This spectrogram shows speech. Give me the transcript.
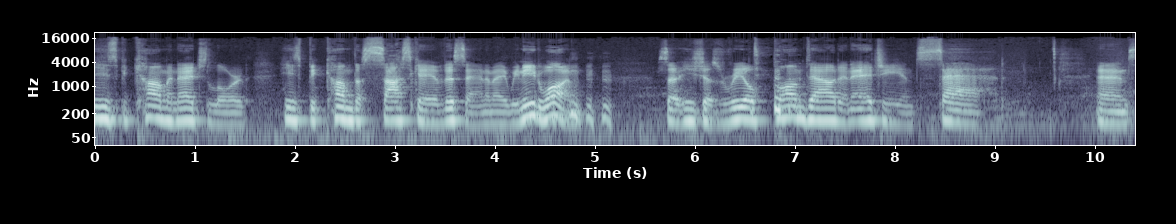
He's become an edge lord. He's become the Sasuke of this anime. We need one. so he's just real bummed out and edgy and sad. And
